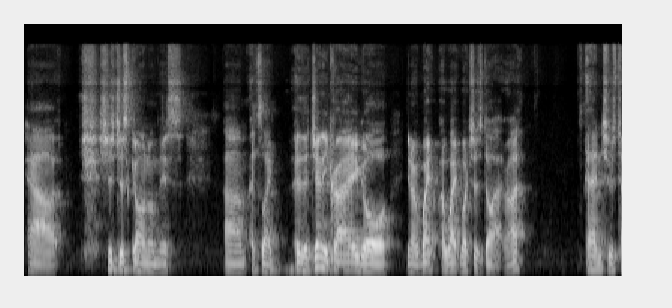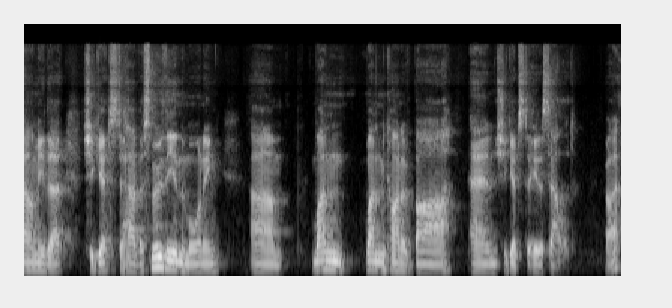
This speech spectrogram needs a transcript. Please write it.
how she's just gone on this. Um, it's like either Jenny Craig or you know Weight a Weight Watchers diet, right? And she was telling me that she gets to have a smoothie in the morning, um, one one kind of bar, and she gets to eat a salad, right?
